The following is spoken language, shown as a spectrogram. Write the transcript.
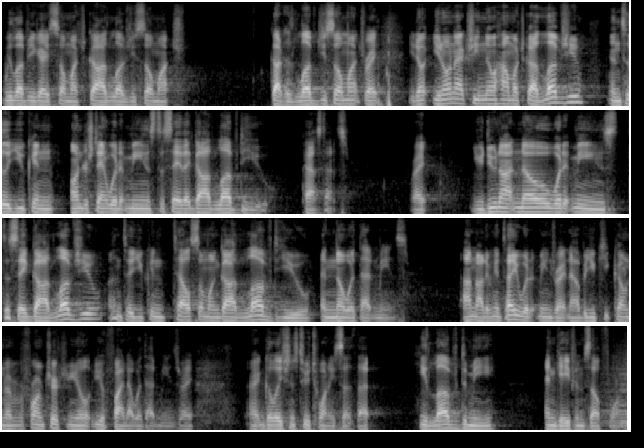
We love you guys so much. God loves you so much. God has loved you so much, right? You don't, you don't actually know how much God loves you until you can understand what it means to say that God loved you, past tense, right? You do not know what it means to say God loves you until you can tell someone God loved you and know what that means. I'm not even going to tell you what it means right now, but you keep coming to Reformed Church and you'll, you'll find out what that means, right? right? Galatians 2.20 says that. He loved me and gave himself for me.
